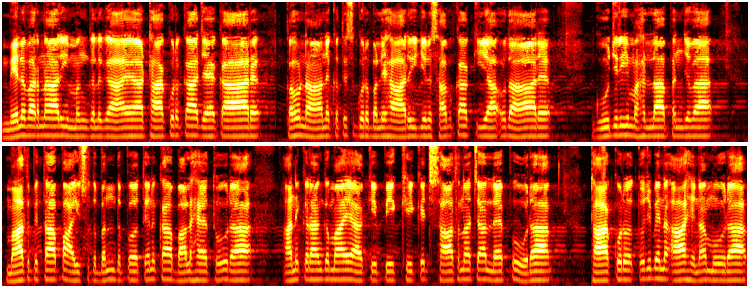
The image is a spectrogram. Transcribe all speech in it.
ਮਿਲ ਵਰਨਾਰੀ ਮੰਗਲ ਗਾਇਆ। ਠਾਕੁਰ ਕਾ ਜੈਕਾਰ, ਕਹੋ ਨਾਨਕ ਤਿਸ ਗੁਰ ਬਲਿਹਾਰੀ, ਜਿਨ ਸਭ ਕਾ ਕੀਆ ਉਧਾਰ। ਗੂਜਰੀ ਮਹੱਲਾ ਪੰਜਵਾ, ਮਾਤ ਪਿਤਾ ਭਾਈ ਸੁਤ ਬੰਧਪ, ਤਿਨ ਕਾ ਬਲ ਹੈ ਥੋਰਾ। ਅਨਿਕ ਰੰਗ ਮਾਇਆ ਕੇ ਪੇਖੇ ਕਿਛ ਸਾਥ ਨਾ ਚਾਲੈ ਭੋਰਾ। ਠਾਕੁਰ, ਤੁਝ ਬਿਨ ਆਹੇ ਨਾ ਮੋਰਾ।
